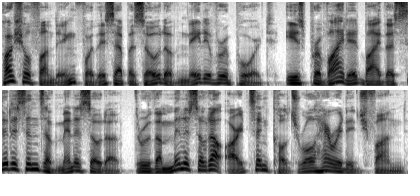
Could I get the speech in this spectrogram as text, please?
Partial funding for this episode of Native Report is provided by the citizens of Minnesota through the Minnesota Arts and Cultural Heritage Fund.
